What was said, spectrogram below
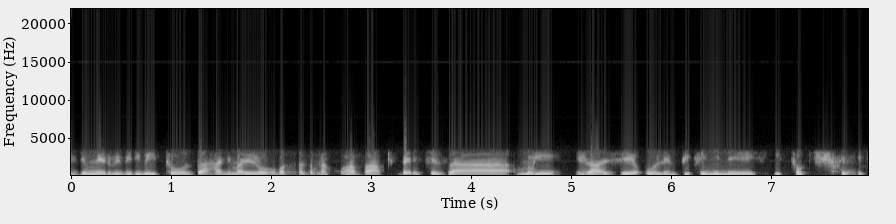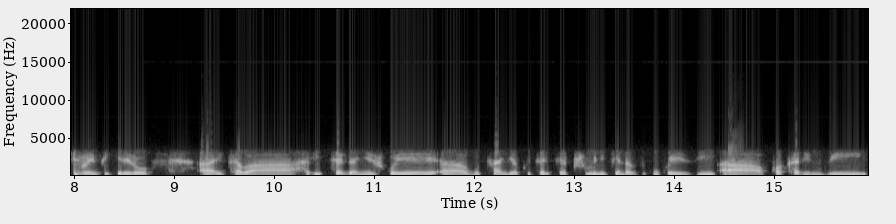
ibyumweru bibiri bitoza hanyuma rero bakazana kuhava berekeza muri village olympique nyine i tokiyo olympique rero ikaba iteganyijwe gutangira ku itariki ya cumi n'icyenda z'uku kwezi. Kwa karindwi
